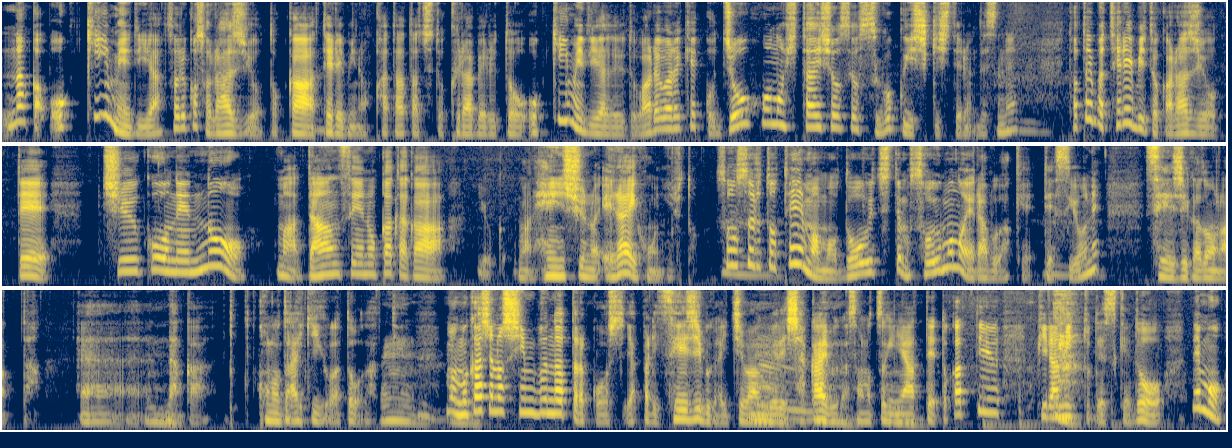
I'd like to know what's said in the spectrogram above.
なんか大きいメディアそれこそラジオとかテレビの方たちと比べると大きいメディアでいうと我々結構情報の非対称性をすごく意識してるんですね。例えばテレビとかラジオって中高年のまあ男性の方がよくまあ編集の偉い方にいると。そうするとテーマもどうしてもそういうものを選ぶわけですよね。政治がどうなった、えーうん。なんかこの大企業がどうだってう。ん。まあ、昔の新聞だったらこうやっぱり政治部が一番上で社会部がその次にあってとかっていうピラミッドですけどでも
